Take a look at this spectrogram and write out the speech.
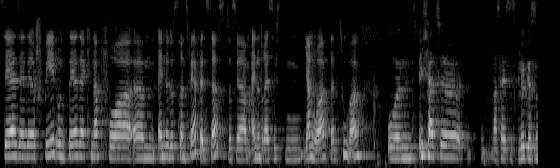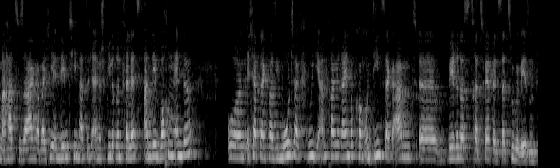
sehr, sehr, sehr spät und sehr, sehr knapp vor ähm, Ende des Transferfensters, das ja am 31. Januar dann zu war. Und ich hatte was heißt das Glück, ist immer hart zu sagen, aber hier in dem Team hat sich eine Spielerin verletzt an dem Wochenende. Und ich habe dann quasi Montag früh die Anfrage reinbekommen und Dienstagabend äh, wäre das Transferfenster zu gewesen.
